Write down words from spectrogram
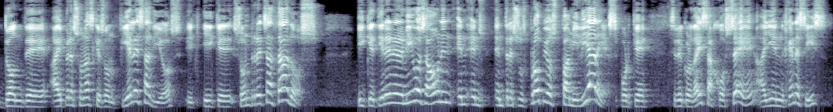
donde hay personas que son fieles a Dios y, que son rechazados y que tienen enemigos aún entre sus propios familiares, porque si recordáis a José, ahí en Génesis,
